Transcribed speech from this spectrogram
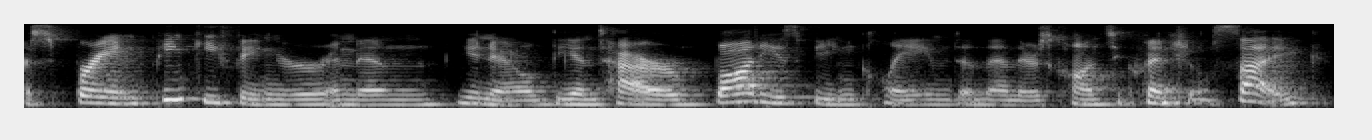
a sprained pinky finger and then you know the entire body is being claimed and then there's consequential psych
